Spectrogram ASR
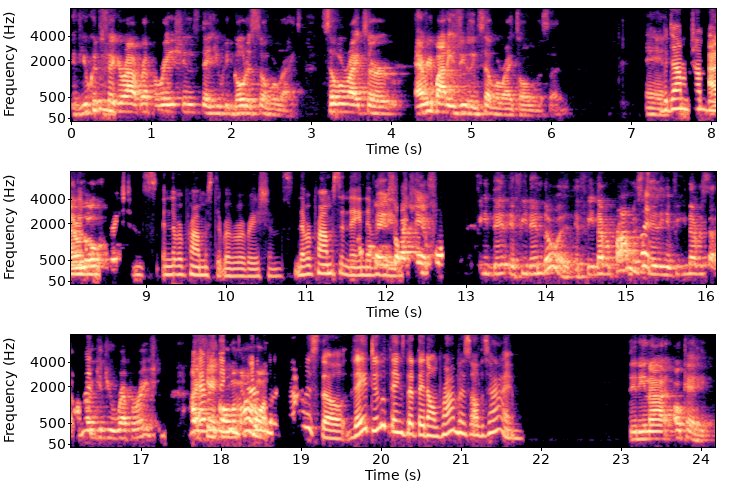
If you could Mm-hmm. figure out reparations, then you could go to civil rights. Civil rights are everybody's using civil rights all of a sudden. And But Donald Trump I don't know. reparations and never promised it reparations. Never promised it. And they never okay, gave so it. I can't fault him if he did if he didn't do it. If he never promised But- it, if he never said I'm gonna get you reparations, I can't call him out on. a promise, though. They do things that they don't promise all the time. Did he not? Okay.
